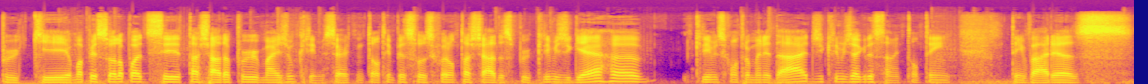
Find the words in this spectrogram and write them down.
Porque uma pessoa ela pode ser taxada por mais de um crime, certo? Então, tem pessoas que foram taxadas por crimes de guerra, crimes contra a humanidade crimes de agressão. Então, tem, tem várias,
